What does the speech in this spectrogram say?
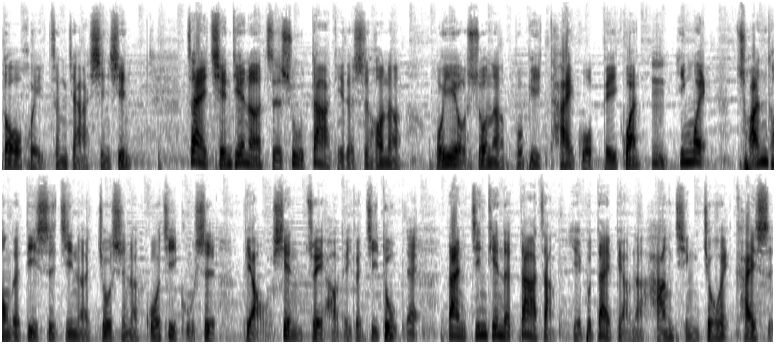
都会增加信心。在前天呢，指数大跌的时候呢，我也有说呢，不必太过悲观，嗯，因为传统的第四季呢，就是呢国际股市表现最好的一个季度，对。但今天的大涨也不代表呢，行情就会开始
